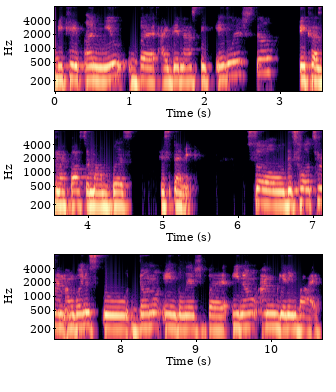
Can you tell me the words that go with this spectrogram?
became unmute, but I did not speak English still because my foster mom was Hispanic. So this whole time I'm going to school, don't know English, but you know, I'm getting by.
